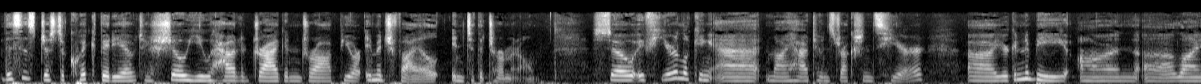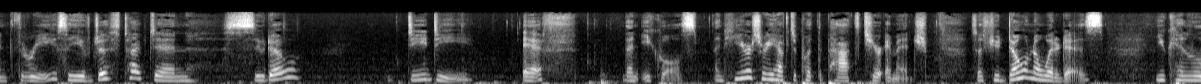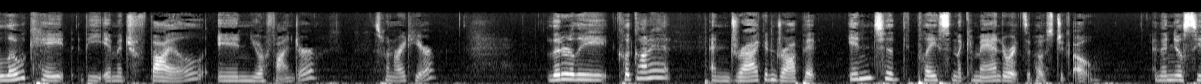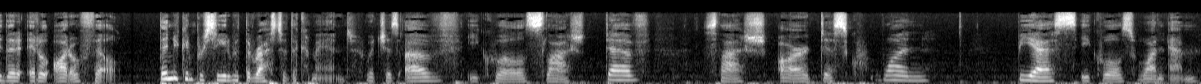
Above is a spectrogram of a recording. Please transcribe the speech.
This is just a quick video to show you how to drag and drop your image file into the terminal. So if you're looking at my how-to instructions here, uh, you're going to be on uh, line 3. So you've just typed in sudo dd if then equals. And here's where you have to put the path to your image. So if you don't know what it is, you can locate the image file in your Finder, this one right here, literally click on it and drag and drop it into the place in the command where it's supposed to go. And then you'll see that it'll autofill. Then you can proceed with the rest of the command, which is of equals slash dev slash r disk1 bs equals 1m.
